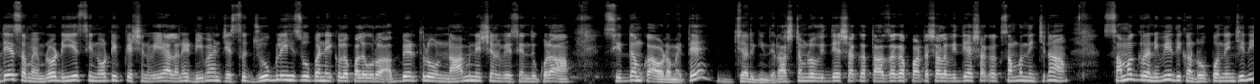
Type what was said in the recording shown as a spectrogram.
అదే సమయంలో డిఎస్సి నోటిఫికేషన్ వేయాలని డిమాండ్ చేస్తూ జూబ్లీ హిల్స్ ఎన్నికలో పలువురు అభ్యర్థులు నామినేషన్లు వేసేందుకు కూడా సిద్ధం కావడం అయితే జరిగింది. రాష్ట్రంలో విద్యాశాఖ తాజాగా పాఠశాల విద్యాశాఖకు సంబంధించిన సమగ్ర నివేదికను రూపొందించింది.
